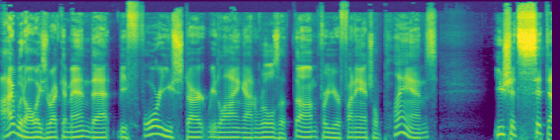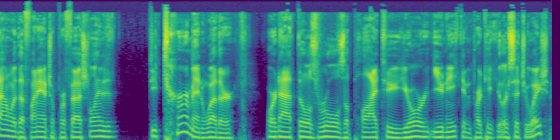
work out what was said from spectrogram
I would always recommend that before you start relying on rules of thumb for your financial plans, you should sit down with a financial professional and determine whether or not those rules apply to your unique and particular situation.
